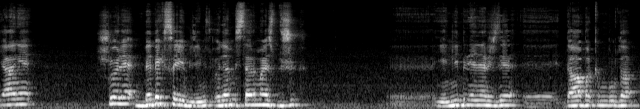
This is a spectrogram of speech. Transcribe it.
yani şöyle bebek sayabildiğimiz önemli sermayesi düşük e, yenilenebilir enerjide e, daha bakın burada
